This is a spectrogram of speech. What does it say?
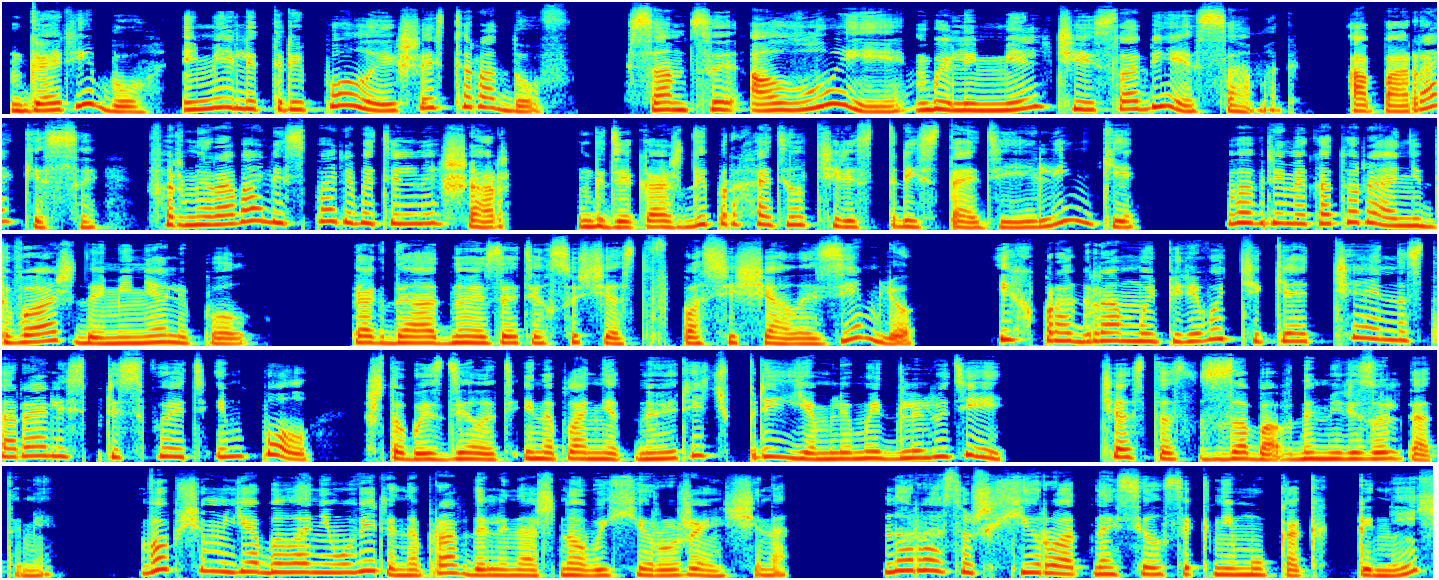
Гарибу имели три пола и шесть родов. Самцы аллуи были мельче и слабее самок, а паракисы формировали спаривательный шар, где каждый проходил через три стадии линьки во время которой они дважды меняли пол. Когда одно из этих существ посещало Землю, их программы-переводчики отчаянно старались присвоить им пол, чтобы сделать инопланетную речь приемлемой для людей, часто с забавными результатами. В общем, я была не уверена, правда ли наш новый Хиру женщина. Но раз уж Хиру относился к нему как к ней,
